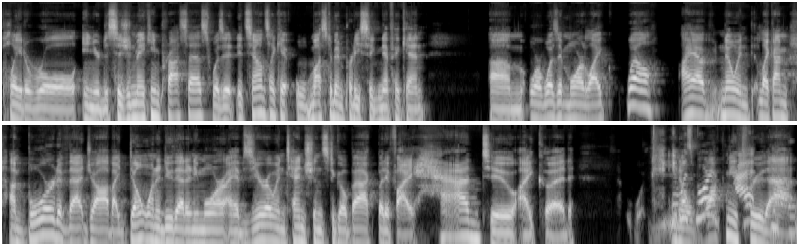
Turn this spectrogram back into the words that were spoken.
played a role in your decision making process? Was it? It sounds like it must have been pretty significant, um, or was it more like, well, I have no in, like I'm I'm bored of that job. I don't want to do that anymore. I have zero intentions to go back, but if I had to, I could. You it know, was more walk me that, through that. Um,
